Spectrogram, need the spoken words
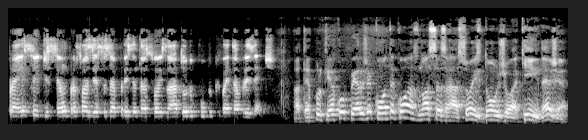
para essa edição, para fazer essas apresentações lá a todo o público que vai estar presente. Até porque a Copel já conta com as nossas rações Dom Joaquim, né, Jean?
